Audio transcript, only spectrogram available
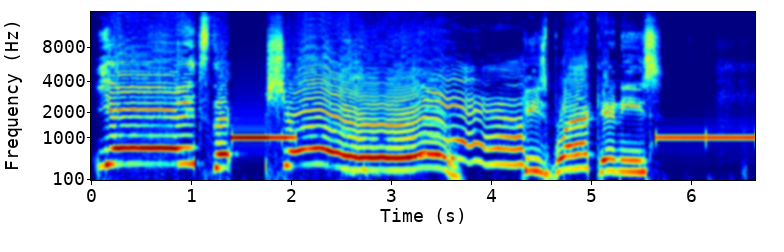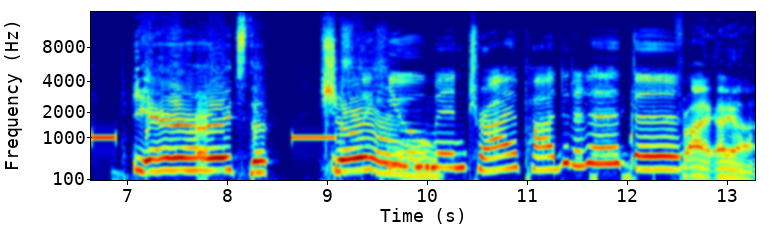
Yeah, it's the show. He's black and he's. Yeah, it's the show. The human tripod. Da, da, da. For, I, I, uh,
